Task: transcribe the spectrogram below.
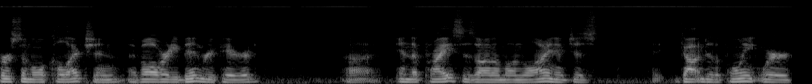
personal collection have already been repaired, uh, and the prices on them online have just gotten to the point where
